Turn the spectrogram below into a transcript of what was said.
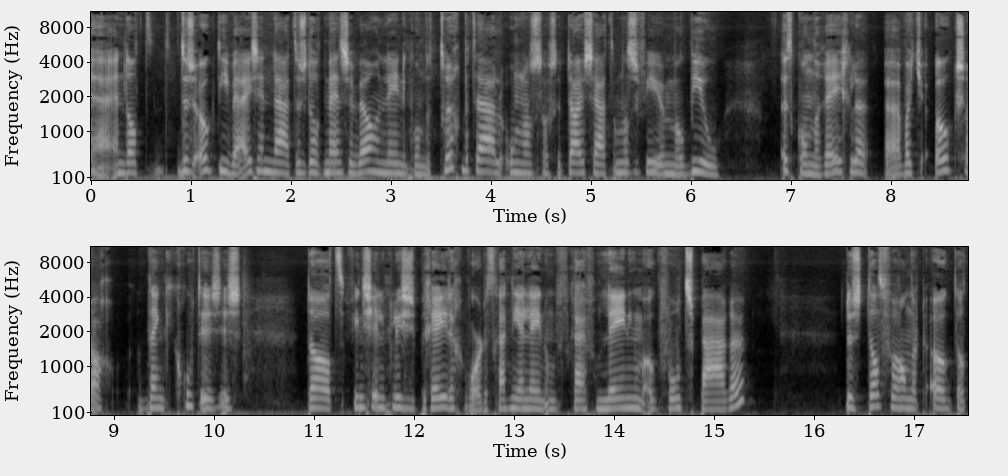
Uh, en dat dus ook die wijze inderdaad. Dus dat mensen wel hun lening konden terugbetalen. Ondanks dat ze thuis zaten. Omdat ze via hun mobiel het konden regelen. Uh, wat je ook zag, denk ik goed is, is dat financiële inclusie is breder geworden. Het gaat niet alleen om het verkrijgen van leningen, maar ook bijvoorbeeld sparen. Dus dat verandert ook. Dat,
